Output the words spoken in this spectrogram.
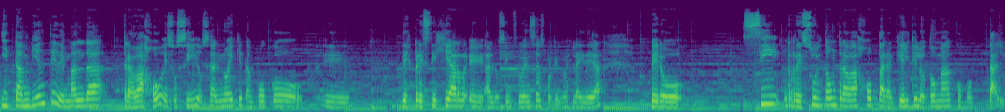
y también te demanda trabajo, eso sí, o sea, no hay que tampoco desprestigiar a los influencers porque no es la idea, pero sí resulta un trabajo para aquel que lo toma como tal,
